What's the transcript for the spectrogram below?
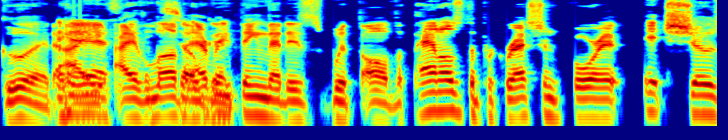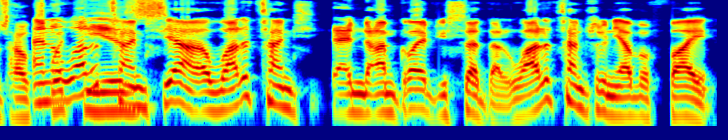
good. It I. I love so good. everything that is with all the panels, the progression for it. It shows how and a lot of is. times, yeah, a lot of times, and I'm glad you said that. A lot of times when you have a fight,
